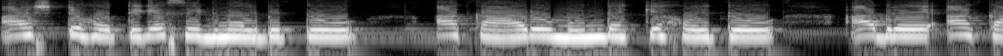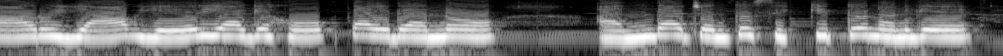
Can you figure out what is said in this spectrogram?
ಅಷ್ಟು ಹೊತ್ತಿಗೆ ಸಿಗ್ನಲ್ ಬಿತ್ತು. ಆ ಕಾರು ಮುಂದಕ್ಕೆ ಹೋಯ್ತು. ಆದ್ರೆ ಆ ಕಾರು ಯಾವ ಏರಿಯಾಗೆ ಹೋಗ್ತಾ ಇದೆ ಅನ್ನೋ ಅಂದಾಜಂತೂ ಸಿಕ್ಕಿತ್ತು ನನಗೆ.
